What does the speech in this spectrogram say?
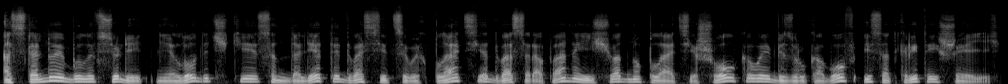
Остальное было все летнее: лодочки, сандалеты, два ситцевых платья, два сарафана и еще одно платье шелковое, без рукавов и с открытой шеей.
